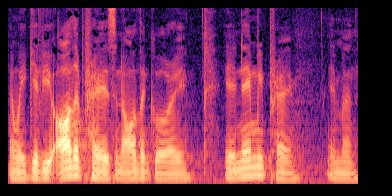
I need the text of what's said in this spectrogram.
and we give you all the praise and all the glory. In your name we pray. Amen.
